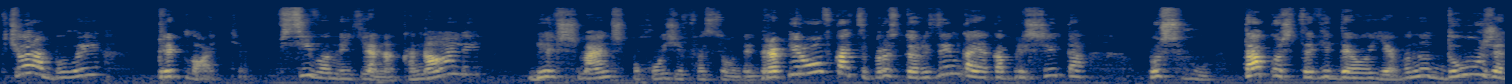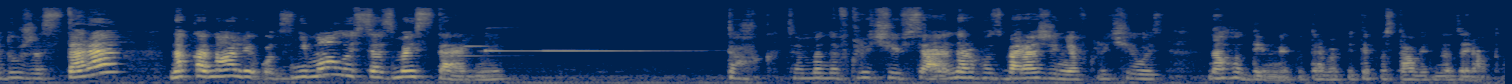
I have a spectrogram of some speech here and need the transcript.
Вчора були три плаття. Всі вони є на каналі, більш-менш похожі фасони. Драпіровка це просто резинка, яка пришита по шву. Також це відео є. Воно дуже-дуже старе. На каналі от знімалося з майстерні. Так, це в мене включився енергозбереження, включилось на годиннику. Треба піти поставити на зарядку.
